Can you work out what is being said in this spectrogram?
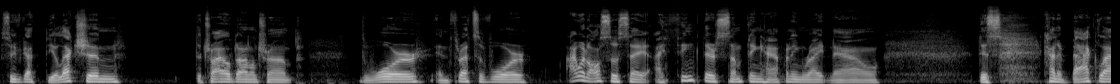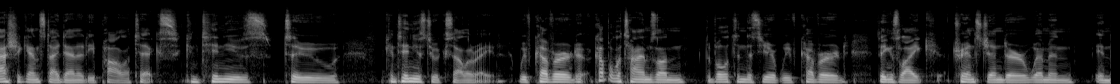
so you've got the election the trial of Donald Trump the war and threats of war. I would also say I think there's something happening right now. This kind of backlash against identity politics continues to continues to accelerate. We've covered a couple of times on the bulletin this year. We've covered things like transgender women in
